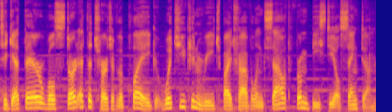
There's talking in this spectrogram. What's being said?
To get there, we'll start at the Church of the Plague, which you can reach by traveling south from Bestial Sanctum.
